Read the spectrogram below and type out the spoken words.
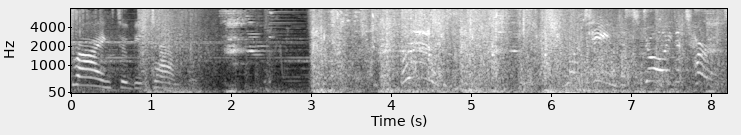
trying to be damned. Your team destroyed a turret!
